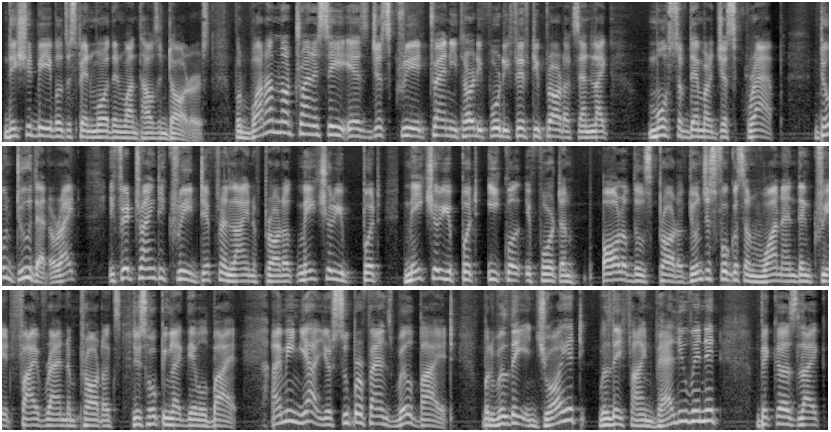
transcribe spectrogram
they should be able to spend more than $1000 but what i'm not trying to say is just create 20 30 40 50 products and like most of them are just crap don't do that all right? If you're trying to create different line of product make sure you put make sure you put equal effort on all of those products. Don't just focus on one and then create five random products just hoping like they will buy it. I mean yeah your super fans will buy it but will they enjoy it? Will they find value in it? Because like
